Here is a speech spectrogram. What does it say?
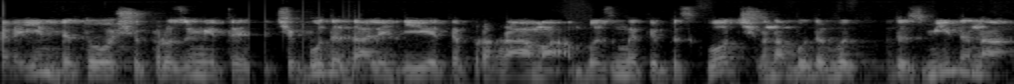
країн для того, щоб розуміти, чи буде далі діяти програма без мити без квот, чи вона буде видозмінена,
